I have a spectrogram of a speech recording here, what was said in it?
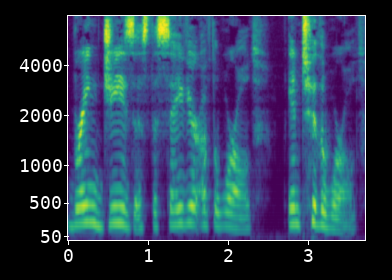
bring Jesus, the Savior of the world, into the world.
